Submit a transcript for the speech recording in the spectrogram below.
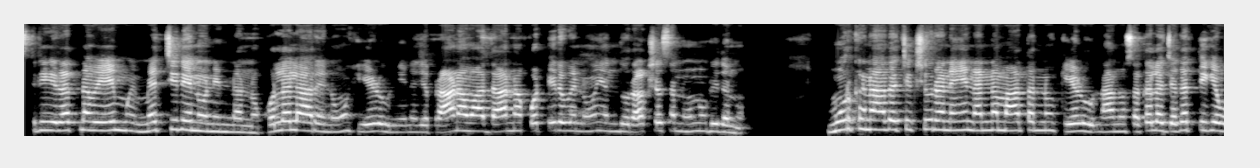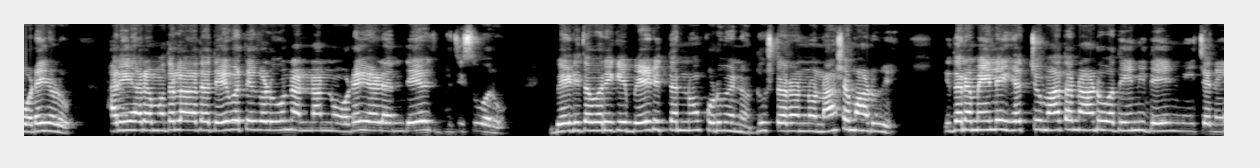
ಸ್ತ್ರೀ ರತ್ನವೇ ಮೆಚ್ಚಿದೆನು ನಿನ್ನನ್ನು, ಕೊಲ್ಲಲಾರೆನು ಹೇಳು, ನಿನಗೆ ಪ್ರಾಣವ ದಾನ ಕೊಟ್ಟಿರುವೆನು ಎಂದು ರಾಕ್ಷಸನು ನುಡಿದನು. ಮೂರ್ಖನಾದ ಚಿಕ್ಷುರನೇ, ನನ್ನ ಮಾತನ್ನು ಕೇಳು, ನಾನು ಸಕಲ ಜಗತ್ತಿಗೆ ಒಡೆಯಳು. ಹರಿಹರ ಮೊದಲಾದ ದೇವತೆಗಳು ನನ್ನನ್ನು ಒಡೆಯಳೆಂದೇ ಭಜಿಸುವರು. ಬೇಡಿದವರಿಗೆ ಬೇಡಿದ್ದನ್ನು ಕೊಡುವೆನು, ದುಷ್ಟರನ್ನು ನಾಶ ಮಾಡುವೆ ಇದರ ಮೇಲೆ ಹೆಚ್ಚು ಮಾತನಾಡುವುದೇನಿದೆ, ನೀಚನೆ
